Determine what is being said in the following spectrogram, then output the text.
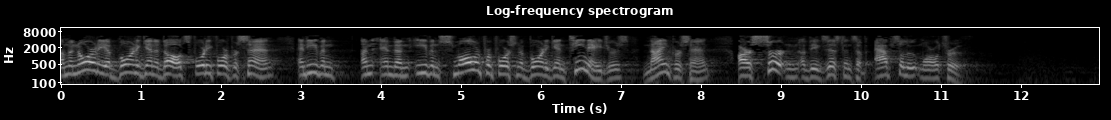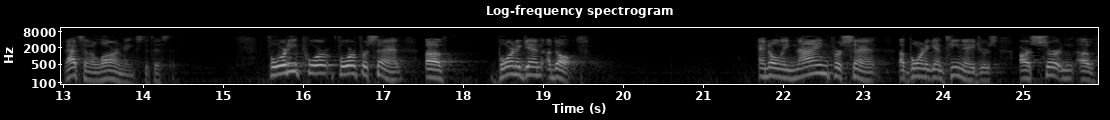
A minority of born again adults, 44%, and even an, and an even smaller proportion of born again teenagers, 9%, are certain of the existence of absolute moral truth. That's an alarming statistic. 44% of born again adults and only 9% of born again teenagers are certain of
